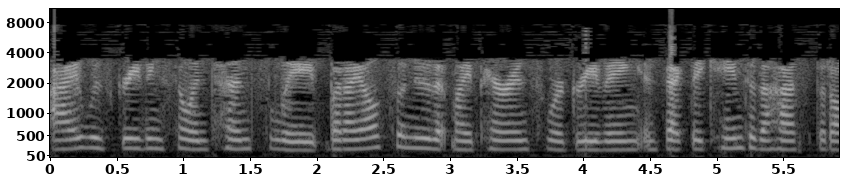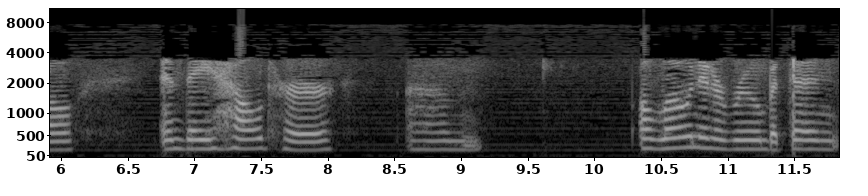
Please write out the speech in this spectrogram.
I was grieving so intensely, but I also knew that my parents were grieving. In fact, they came to the hospital and they held her um, alone in a room, but then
